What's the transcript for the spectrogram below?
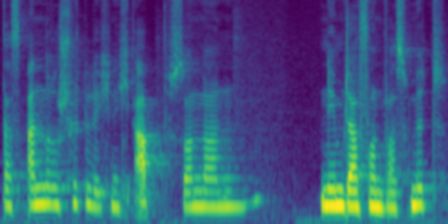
das andere schüttle ich nicht ab, sondern nehme davon was mit.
